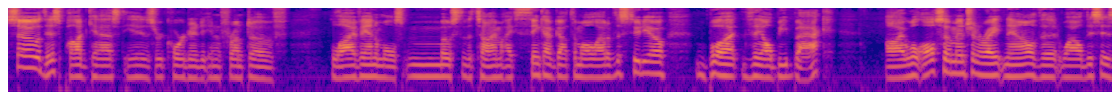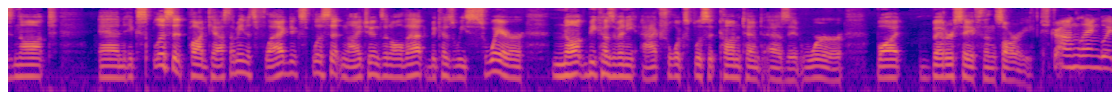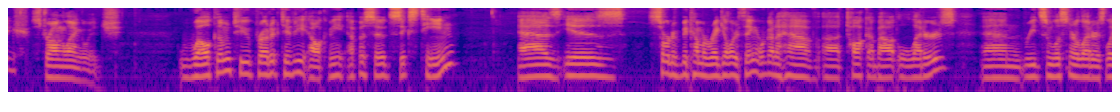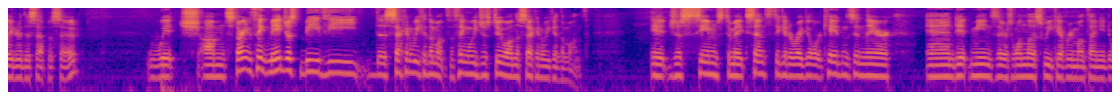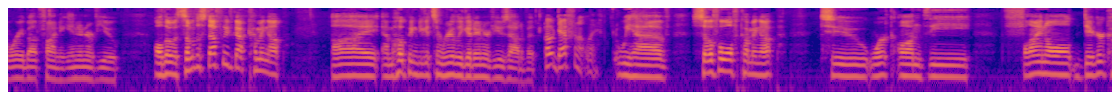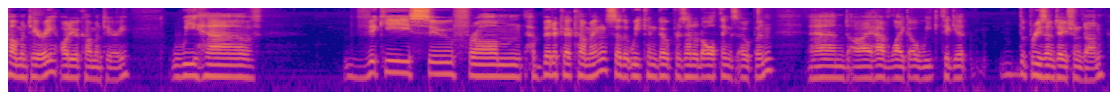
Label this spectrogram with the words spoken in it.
So, this podcast is recorded in front of live animals most of the time. I think I've got them all out of the studio, but they'll be back. I will also mention right now that while this is not an explicit podcast, I mean, it's flagged explicit in iTunes and all that because we swear, not because of any actual explicit content, as it were, but better safe than sorry. Strong language. Strong language. Welcome to Productivity Alchemy, episode 16. As is sort of become a regular thing, we're going to have uh, talk about letters and read some listener letters later this episode, which I'm starting to think may just be the the second week of the month, the thing we just do on the second week of the month. It just seems to make sense to get a regular cadence in there, and it means there's one less week every month I need to worry about finding an interview. Although with some of the stuff we've got coming up, I am hoping to get some really good interviews out of it. Oh, definitely. We have Sofawolf coming up to work on the final Digger commentary, audio commentary. We have Vicky Hsu from Habitica coming so that we can go present at All Things Open. And I have like a week to get the presentation done.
